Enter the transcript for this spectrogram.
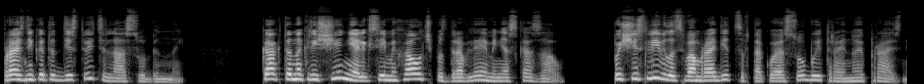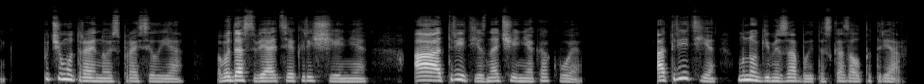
Праздник этот действительно особенный. Как-то на крещение Алексей Михайлович, поздравляя меня, сказал, «Посчастливилось вам родиться в такой особый тройной праздник». «Почему тройной?» — спросил я. «Водосвятие, крещение. А третье значение какое? А третье многими забыто, сказал патриарх.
